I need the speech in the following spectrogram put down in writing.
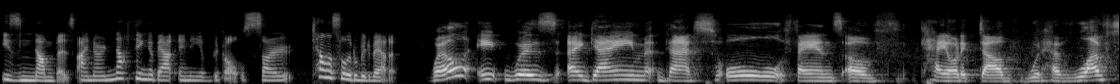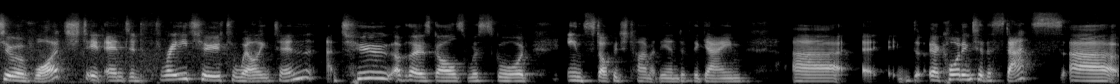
is numbers. I know nothing about any of the goals. So tell us a little bit about it. Well, it was a game that all fans of Chaotic Dub would have loved to have watched. It ended 3 2 to Wellington. Two of those goals were scored in stoppage time at the end of the game. Uh, according to the stats, uh,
